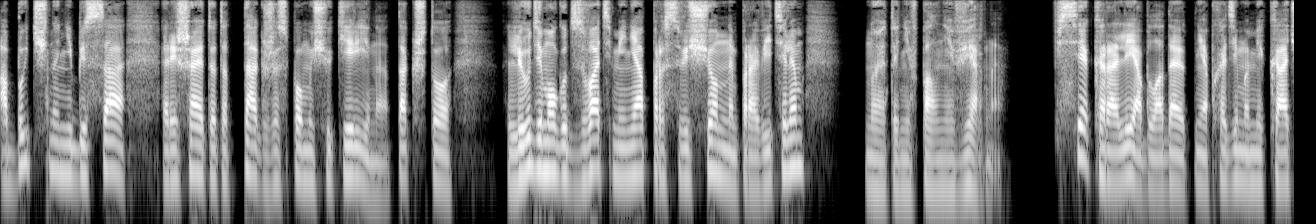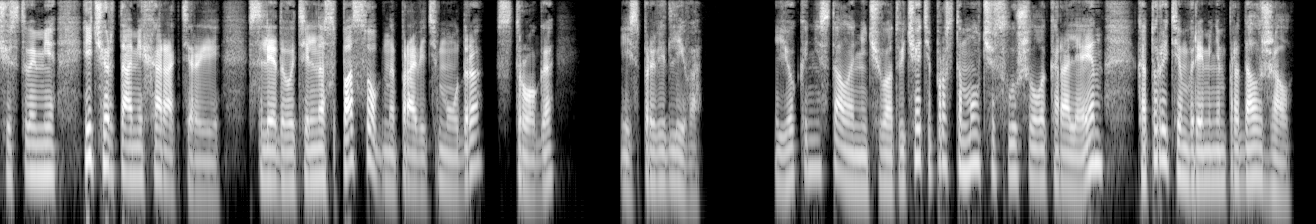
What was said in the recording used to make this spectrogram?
Обычно небеса решают это также с помощью Кирина, так что люди могут звать меня просвещенным правителем, но это не вполне верно. Все короли обладают необходимыми качествами и чертами характера и, следовательно, способны править мудро, строго и справедливо. Йока не стала ничего отвечать и просто молча слушала короля Эн, который тем временем продолжал.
